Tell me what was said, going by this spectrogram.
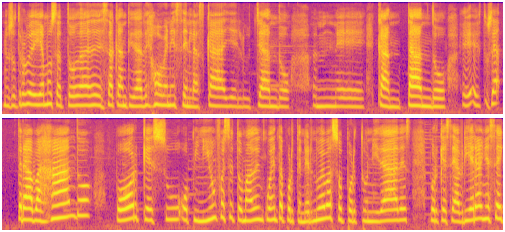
Nosotros veíamos a toda esa cantidad de jóvenes en las calles luchando, mm, eh, cantando, eh, o sea, trabajando porque su opinión fuese tomada en cuenta por tener nuevas oportunidades, porque se abrieran ese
